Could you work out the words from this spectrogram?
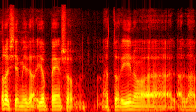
però si è migliorato, io penso a Torino, alla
